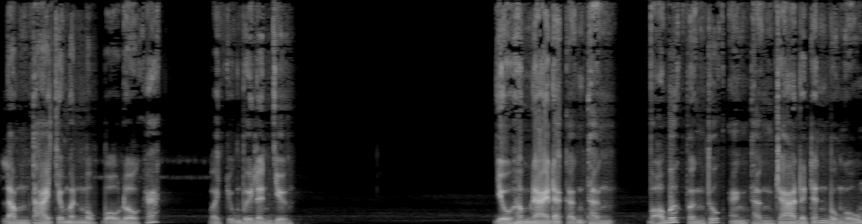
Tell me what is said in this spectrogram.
Lâm thay cho mình một bộ đồ khác Và chuẩn bị lên giường. Dù hôm nay đã cẩn thận, Bỏ bớt phần thuốc an thần ra để tránh buồn ngủ.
